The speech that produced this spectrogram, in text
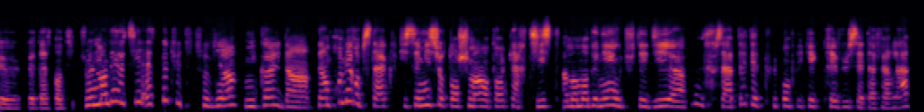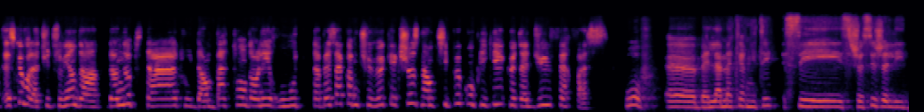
que, que tu as senti. Je me demandais aussi, est-ce que tu te souviens, Nicole, d'un premier obstacle qui s'est mis sur ton chemin en tant que artiste, à un moment donné où tu t'es dit, euh, ça va peut-être être plus compliqué que prévu cette affaire-là. Est-ce que voilà, tu te souviens d'un obstacle ou d'un bâton dans les roues, tu appelles ça comme tu veux, quelque chose d'un petit peu compliqué que tu as dû faire face Ouf, euh, ben, la maternité, c'est, je sais, je l'ai,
